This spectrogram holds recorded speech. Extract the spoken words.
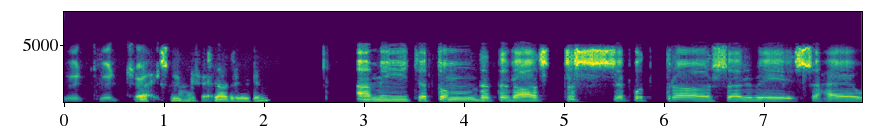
Good, good try. Good try. अमी च त्वं धृतराष्ट्रस्य पुत्र सर्वे सहैव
